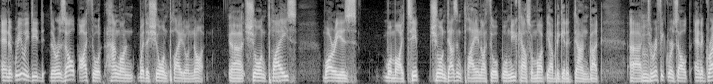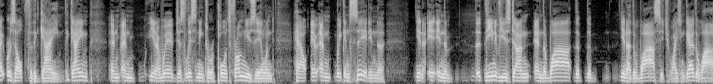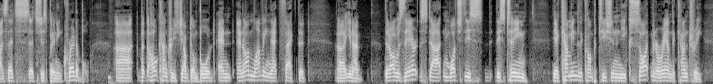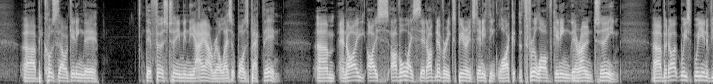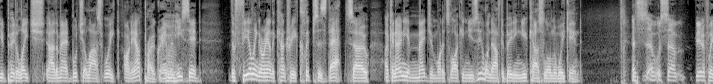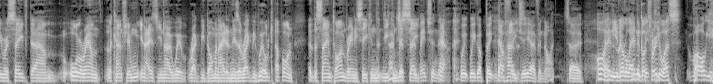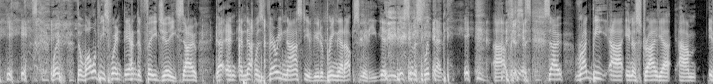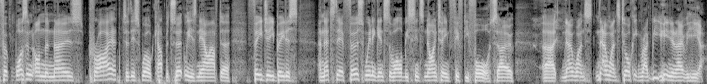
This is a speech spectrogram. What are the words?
and it really did. The result I thought hung on whether Shaun played or not. Uh, Shaun plays. Warriors were my tip. Shaun doesn't play, and I thought, well, Newcastle might be able to get it done. But uh, mm. terrific result and a great result for the game. The game, and and you know, we're just listening to reports from New Zealand how, and we can see it in the you know, in, in the, the, the interviews done and the WAR, the, the you know the WAR situation, go the WARs. That's that's just been incredible. Uh, but the whole country's jumped on board, and and I'm loving that fact that uh, you know that I was there at the start and watched this this team you know, come into the competition and the excitement around the country uh, because they were getting their their first team in the ARL as it was back then. Um, and I, I, I've always said I've never experienced anything like it the thrill of getting their own team. Uh, but I, we, we interviewed Peter Leitch, uh, the Mad Butcher, last week on our program, mm. and he said the feeling around the country eclipses that. So I can only imagine what it's like in New Zealand after beating Newcastle on the weekend. It's, it was uh, beautifully received um, all around the country. And you know, as you know, we're rugby dominated, and there's a rugby World Cup on at the same time, Brandy. So you can you don't can just see. mention that how, we, we got beaten by Fiji overnight. So oh, you're not allowed to got be, through to us. Well, yes, the Wallabies went down to Fiji. So and and that was very nasty of you to bring that up, Smithy. You, you just sort of slipped that. uh, yes. So rugby uh, in Australia. Um, if it wasn't on the nose prior to this World Cup, it certainly is now after Fiji beat us, and that's their first win against the Wallabies since 1954. So uh, no one's no one's talking rugby union over here.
